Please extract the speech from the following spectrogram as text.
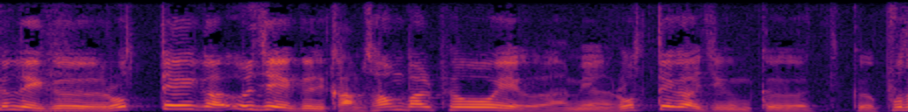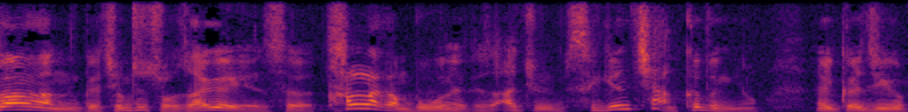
근데 그 롯데가 어제 그 감사원 발표에 의하면 롯데가 지금 그, 그 부당한 그 점수 조작에 의해서 탈락한 부분에 대해서 아주 석연치 않거든요. 그러니까 지금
